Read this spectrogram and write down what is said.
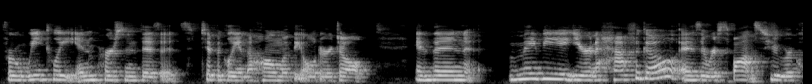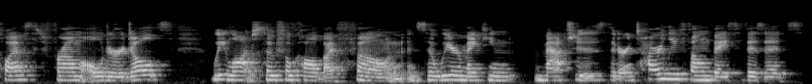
for weekly in person visits, typically in the home of the older adult. And then maybe a year and a half ago, as a response to requests from older adults, we launched Social Call by phone. And so we are making matches that are entirely phone based visits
